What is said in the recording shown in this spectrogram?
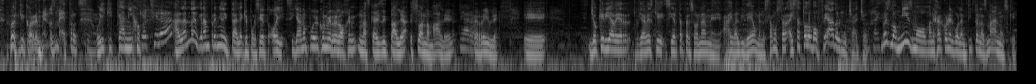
Porque corre menos metros. Oye, qué canijo. Qué chilo. Hablando del Gran Premio de Italia, que por cierto, oye, si ya no puedo ir con mi reloj en las calles de Italia, eso anda mal, ¿eh? Claro. Terrible. Eh, yo quería ver, porque ya ves que cierta persona me. Ahí va el video, me lo está mostrando. Ahí está todo bofeado el muchacho. No es lo mismo manejar con el volantito en las manos que,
